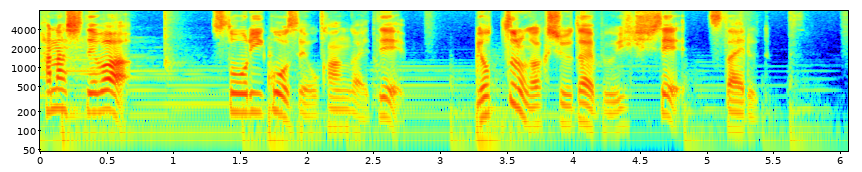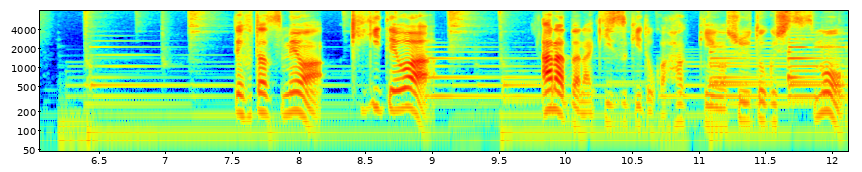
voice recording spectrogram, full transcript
話し手はストーリー構成を考えて、4つの学習タイプを意識して伝える。で、2つ目は、聞き手は新たな気づきとか発見を習得しつつも、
